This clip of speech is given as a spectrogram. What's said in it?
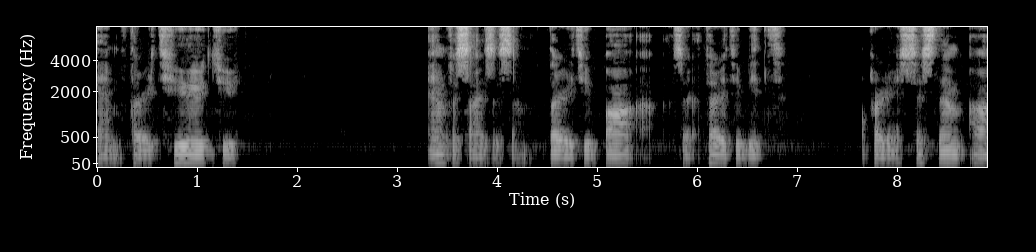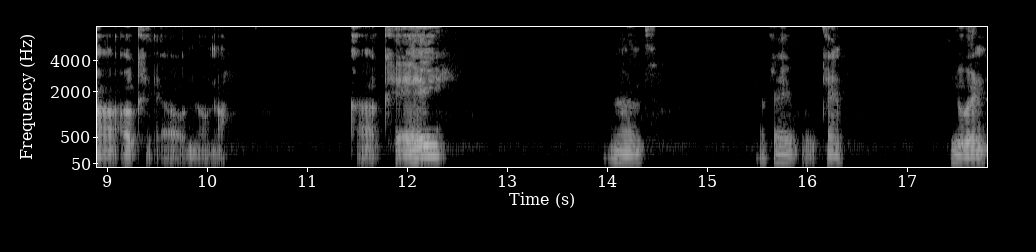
M32 to emphasize this 32 bar, sorry, 32 bit operating system. Uh, okay, oh no, no. Okay, and okay, we can even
